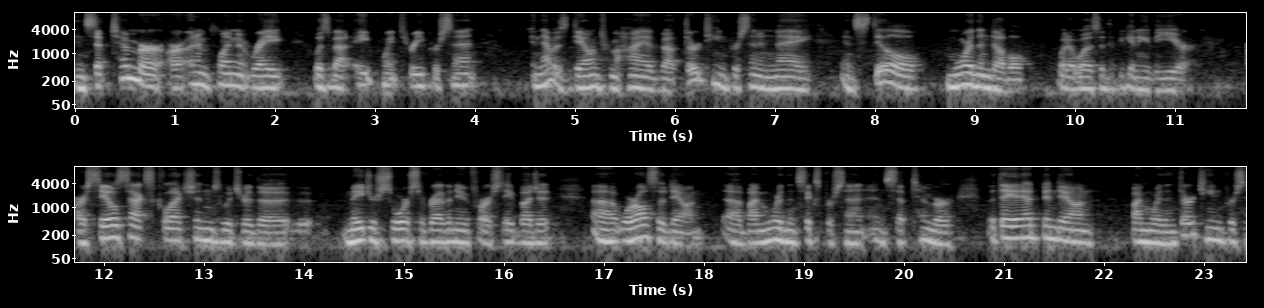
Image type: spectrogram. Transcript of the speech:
In September, our unemployment rate was about 8.3%, and that was down from a high of about 13% in May and still more than double what it was at the beginning of the year. Our sales tax collections, which are the major source of revenue for our state budget, uh, were also down uh, by more than 6% in September, but they had been down by more than 13%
